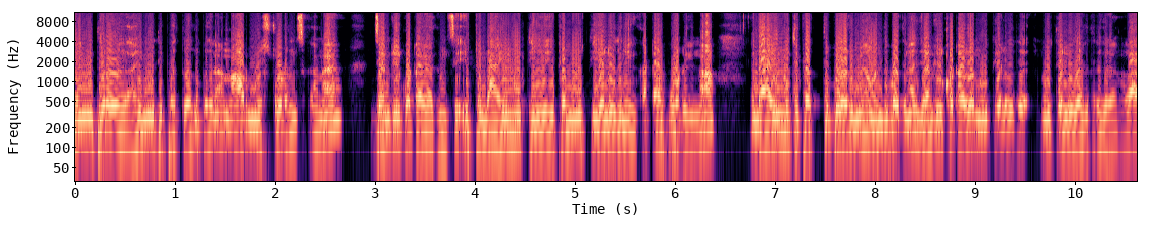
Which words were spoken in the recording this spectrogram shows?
ஐநூற்றி இருபது ஐநூற்றி பத்து வந்து பார்த்தீங்கன்னா நார்மல் ஸ்டூடெண்ட்ஸ்க்கான ஜென்ரல் கோட்டா வேகன்சி இப்போ இந்த ஐநூற்றி இப்போ நூற்றி எழுபது நீங்கள் கட் ஆஃப் போடுறீங்கன்னா இந்த ஐநூற்றி பத்து பேருமே வந்து பார்த்தீங்கன்னா ஜென்ரல் கோட்டாவில் நூற்றி எழுபது நூற்றி எழுபது எடுத்துருக்காங்களா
